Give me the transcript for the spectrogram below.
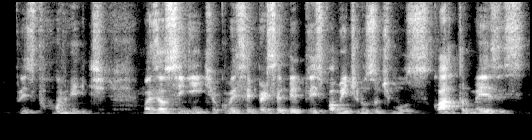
principalmente. Mas é o seguinte, eu comecei a perceber, principalmente nos últimos quatro meses,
